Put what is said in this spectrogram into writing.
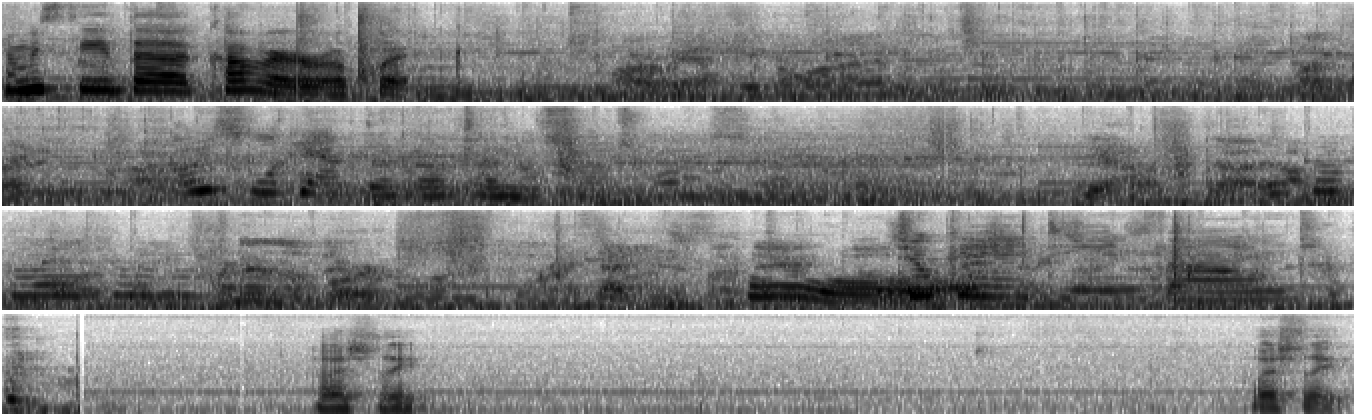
Let me see the cover real quick. I'm just looking at the Nintendo Switch ones. Cool. 2K18 found. Go to sleep. Go to sleep.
